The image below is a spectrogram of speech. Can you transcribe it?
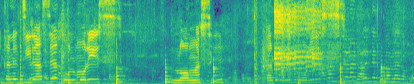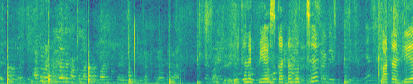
এখানে জিরা আছে, গোলমরিচ, লং আছে, তারপরে মরিচ। এখানে পেঁয়াজ কাটা হচ্ছে। কাটার দিয়ে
